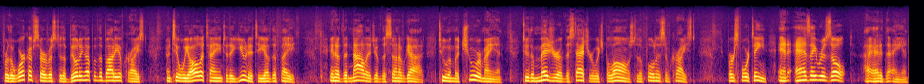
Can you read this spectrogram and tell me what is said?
for the work of service to the building up of the body of Christ, until we all attain to the unity of the faith and of the knowledge of the Son of God, to a mature man, to the measure of the stature which belongs to the fullness of Christ. Verse 14, and as a result, I added the and,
